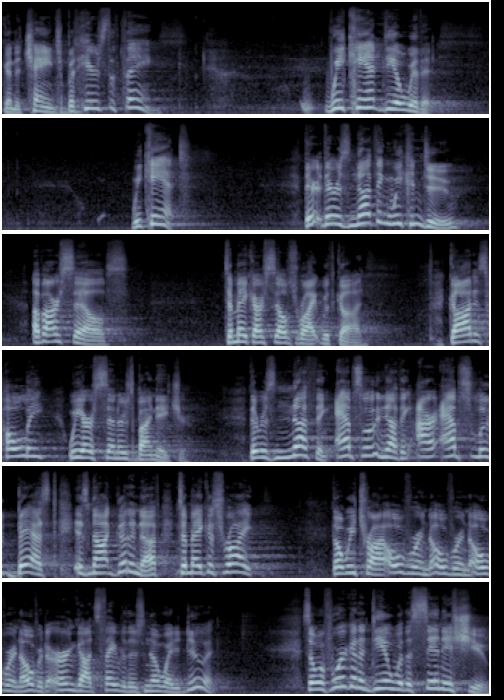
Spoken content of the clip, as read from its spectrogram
going to change. But here's the thing we can't deal with it. We can't. There, there is nothing we can do of ourselves to make ourselves right with God. God is holy, we are sinners by nature. There is nothing, absolutely nothing. Our absolute best is not good enough to make us right. Though we try over and over and over and over to earn God's favor, there's no way to do it. So if we're going to deal with a sin issue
